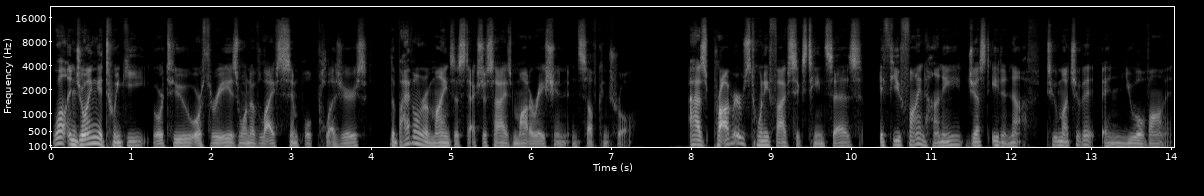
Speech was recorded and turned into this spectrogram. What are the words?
While enjoying a Twinkie or two or three is one of life's simple pleasures, the Bible reminds us to exercise moderation and self control. As Proverbs 25:16 says, if you find honey, just eat enough. Too much of it and you will vomit.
